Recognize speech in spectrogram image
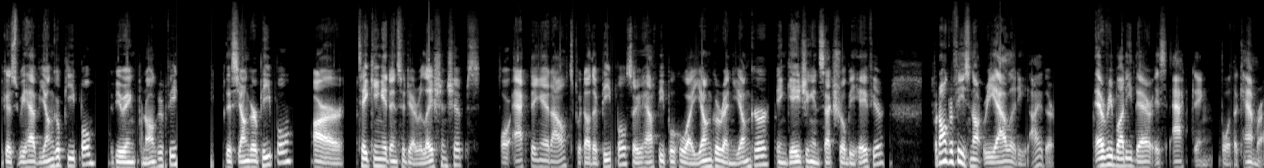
because we have younger people viewing pornography. These younger people are taking it into their relationships or acting it out with other people. So you have people who are younger and younger engaging in sexual behavior. Pornography is not reality either. Everybody there is acting for the camera,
